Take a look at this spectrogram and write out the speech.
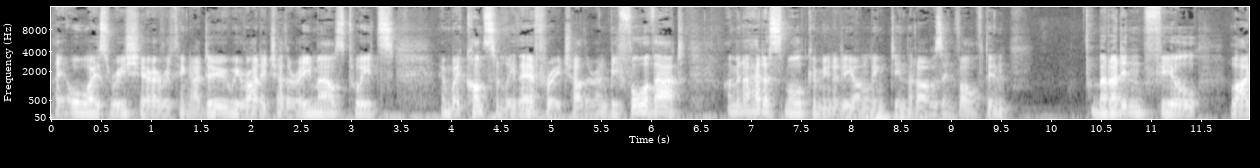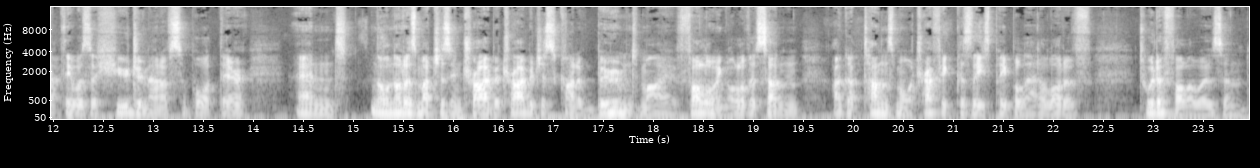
they always reshare everything I do. We write each other emails, tweets, and we're constantly there for each other. And before that, I mean, I had a small community on LinkedIn that I was involved in, but I didn't feel like there was a huge amount of support there. And no, not as much as in Triberr. Triberr just kind of boomed my following. All of a sudden, I got tons more traffic because these people had a lot of Twitter followers. And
